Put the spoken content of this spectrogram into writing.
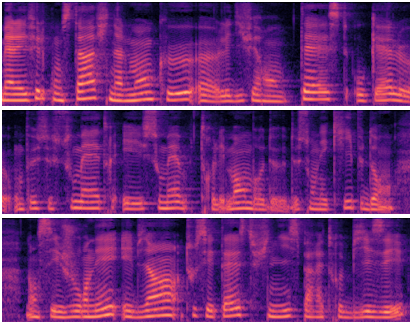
mais elle avait fait le constat finalement que euh, les différents tests auxquels on peut se soumettre et soumettre les membres de, de son équipe dans, dans ces journées, eh bien tous ces tests finissent par être biaisés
